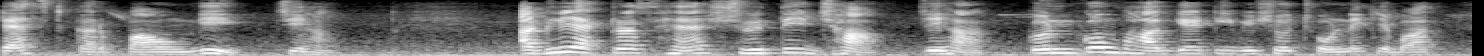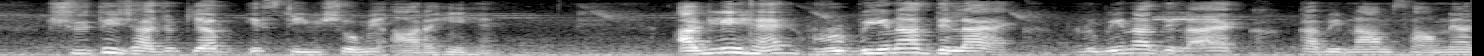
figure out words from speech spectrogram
टेस्ट कर पाऊँगी। जी हाँ। अगली एक्ट्रेस हैं श्रुति झा। जी हाँ कुमकुम भाग्य टीवी शो छोड़ने के बाद श्रुति झा जो कि अब इस टीवी शो में आ रही हैं। अगली है रुबीना दिलायक। रुबीना दिलायक का भी नाम सामने आ,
